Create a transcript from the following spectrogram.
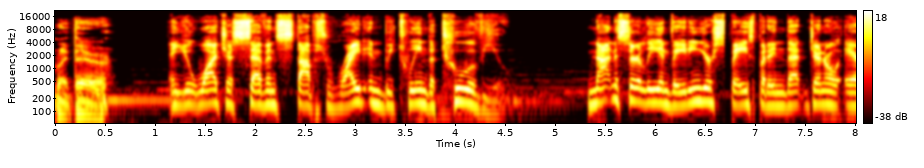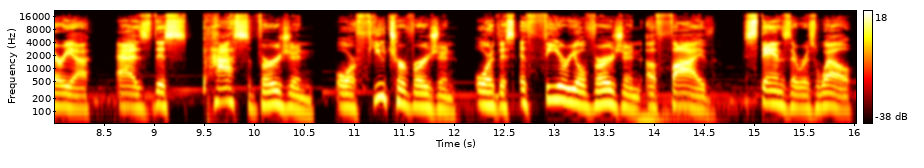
right there. and you watch as Seven stops right in between the two of you. Not necessarily invading your space, but in that general area as this past version or future version or this ethereal version of Five stands there as well.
